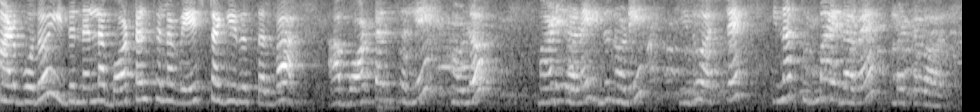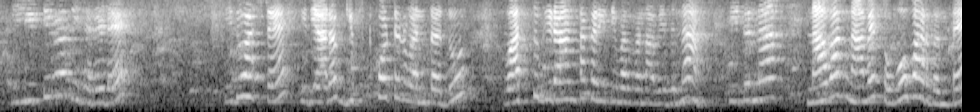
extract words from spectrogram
ಮಾಡ್ಬೋದು ಇದನ್ನೆಲ್ಲ ಬಾಟಲ್ಸ್ ಎಲ್ಲ ವೇಸ್ಟ್ ಆಗಿರುತ್ತಲ್ವಾ ಆ ಬಾಟಲ್ಸಲ್ಲಿ ಅವಳು ಮಾಡಿದ್ದಾಳೆ ಇದು ನೋಡಿ, ಇದು ಅಷ್ಟೇ. ಇನ್ನೂ ತುಂಬ ಇದ್ದಾವೆ ಬಟ್ ಇಲ್ಲಿ ಇಟ್ಟಿರೋದು ಎರಡೇ. ಇದು ಅಷ್ಟೇ. ಇದು ಯಾರೋ ಗಿಫ್ಟ್ ಕೊಟ್ಟಿರುವಂಥದ್ದು. ವಾಸ್ತು ಗಿಡ ಅಂತ ಕರಿತೀವಲ್ವ ನಾವು ಇದನ್ನು? ಇದನ್ನು ನಾವಾಗ ನಾವೇ ತಗೋಬಾರ್ದಂತೆ.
